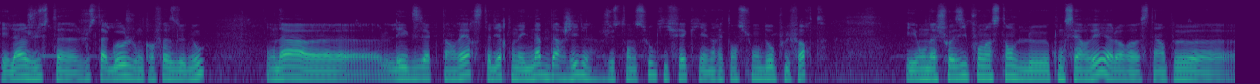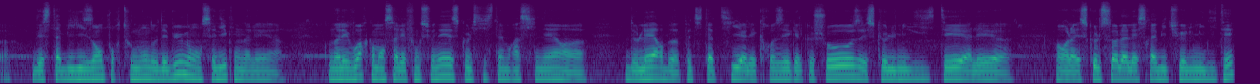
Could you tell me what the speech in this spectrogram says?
Et là, juste à, juste à gauche, donc en face de nous, on a euh, l'exact inverse, c'est-à-dire qu'on a une nappe d'argile juste en dessous qui fait qu'il y a une rétention d'eau plus forte. Et on a choisi pour l'instant de le conserver. Alors euh, c'était un peu euh, déstabilisant pour tout le monde au début, mais on s'est dit qu'on allait, euh, allait voir comment ça allait fonctionner. Est-ce que le système racinaire de l'herbe petit à petit allait creuser quelque chose? Est-ce que l'humidité allait, voilà, est-ce que le sol allait se réhabituer à l'humidité?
